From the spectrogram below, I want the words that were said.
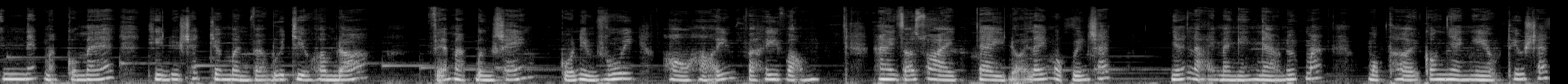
in nét mặt của má khi đưa sách cho mình vào buổi chiều hôm đó. Vẻ mặt bừng sáng của niềm vui, hồ hởi và hy vọng. Hai giỏ xoài đầy đổi lấy một quyển sách. Nhớ lại mà nghẹn ngào nước mắt, một thời con nhà nghèo thiếu sách.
